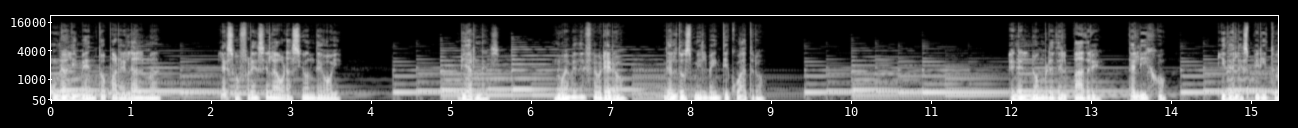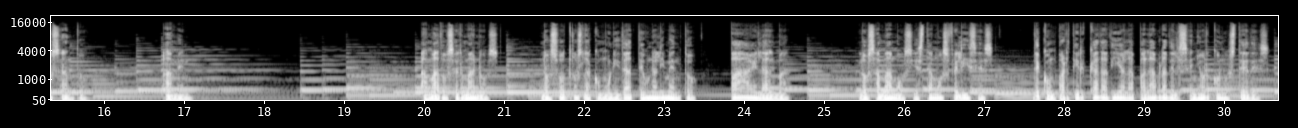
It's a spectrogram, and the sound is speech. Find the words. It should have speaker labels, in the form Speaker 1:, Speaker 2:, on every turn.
Speaker 1: Un alimento para el alma les ofrece la oración de hoy, viernes 9 de febrero del 2024. En el nombre del Padre, del Hijo y del Espíritu Santo. Amén. Amados hermanos, nosotros la comunidad de un alimento, Pa el alma, los amamos y estamos felices de compartir cada día la palabra del Señor con ustedes.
